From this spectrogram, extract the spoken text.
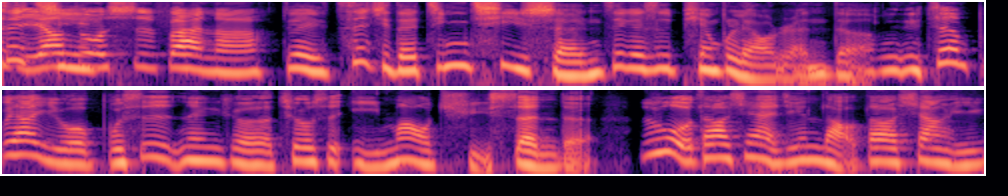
自己要做示范呢、啊，对自己的精气神，这个是骗不了人的。你真的不要以为我不是那个，就是以貌取胜的。如果我到现在已经老到像一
